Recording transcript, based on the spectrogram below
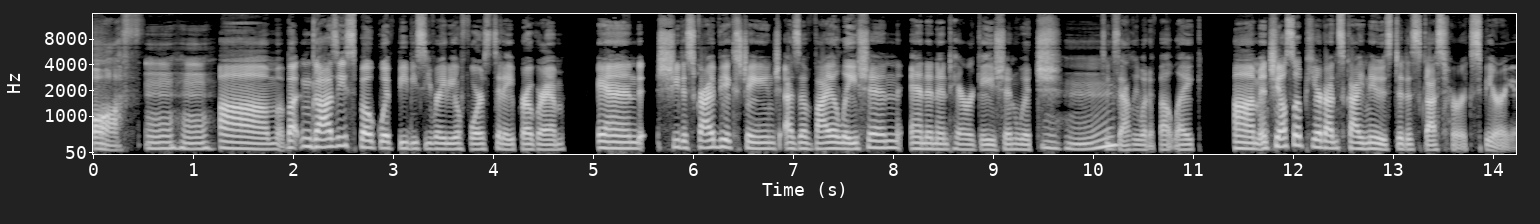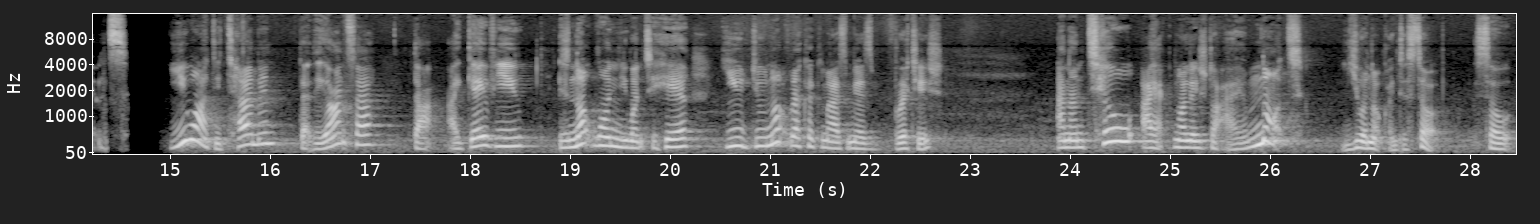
off. Mm-hmm. Um, but Ngozi spoke with BBC Radio 4's Today program, and she described the exchange as a violation and an interrogation, which is Mm-hmm. exactly what it felt like. Um, and she also appeared on Sky News to discuss her experience. You are determined that the answer that I gave you is not one you want to hear. You do not recognize me as British. And until I acknowledge that I am not, you are not going to stop. So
